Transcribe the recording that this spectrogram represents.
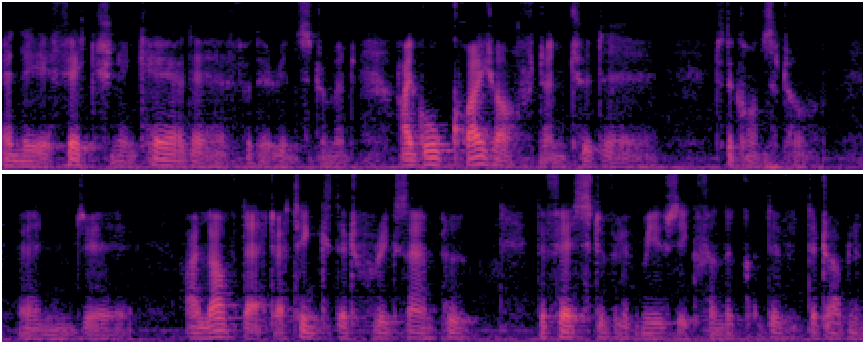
and the affection and care they have for their instrument. I go quite often to the to the concert hall. And uh, I love that. I think that, for example, the Festival of Music from the, the, the Dublin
